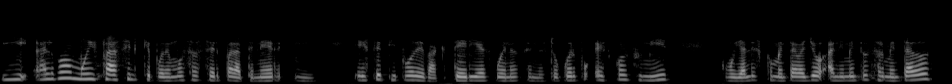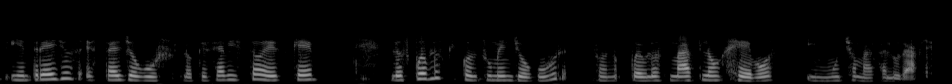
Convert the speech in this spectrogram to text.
Y algo muy fácil que podemos hacer para tener mm, este tipo de bacterias buenas en nuestro cuerpo es consumir, como ya les comentaba yo, alimentos fermentados y entre ellos está el yogur. Lo que se ha visto es que los pueblos que consumen yogur son pueblos más longevos y mucho más saludables.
